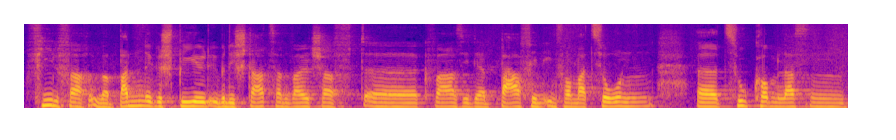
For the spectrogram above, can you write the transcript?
vielfach über Bande gespielt, über die Staatsanwaltschaft äh, quasi der BaFin Informationen äh, zukommen lassen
